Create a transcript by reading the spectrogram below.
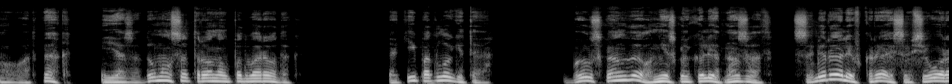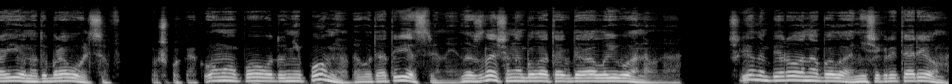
Вот как? Я задумался, тронул подбородок. Какие подлоги-то? Был скандал несколько лет назад. Собирали в край со всего района добровольцев. Уж по какому поводу не помню, да вот ответственной. Назначена была тогда Алла Ивановна. Членом бюро она была, не секретарем.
